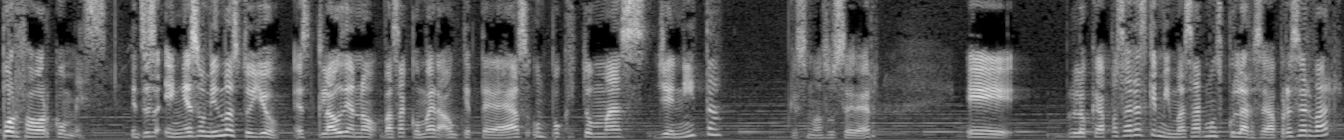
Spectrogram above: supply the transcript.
por favor comes. Entonces, en eso mismo estoy yo. Es Claudia, no, vas a comer, aunque te veas un poquito más llenita, que eso no va a suceder. eh, lo que va a pasar es que mi masa muscular se va a preservar,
